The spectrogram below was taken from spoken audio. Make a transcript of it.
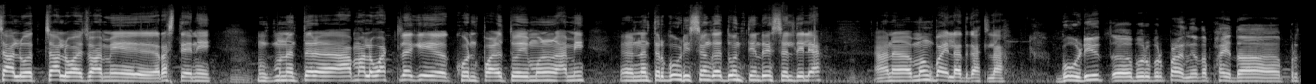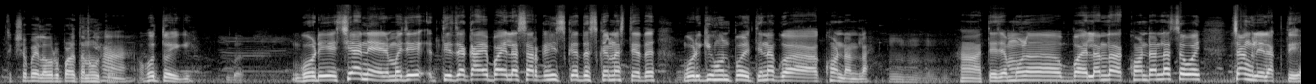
चालवत चालवायचो आम्ही रस्त्याने. मग नंतर आम्हाला वाटलं की कोण पळतोय म्हणून आम्ही नंतर घोडी संग दोन तीन रेसल दिल्या. आणि मग बैलात घातला. घोडीत अ, बरोबर पळण्याचा फायदा प्रत्यक्ष बैलावर पळताना होतो. हां होतोय की. बरं. घोडी शाने आहे म्हणजे तिचं काय बैलासारखं हिसकं दसकं नसते तर घोडी घेऊन पळते ना ग- खोंडांना. हम्म, हम्म, हम्म. हां त्याच्यामुळं बैलांना खोंडांना सवय चांगली लागते.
